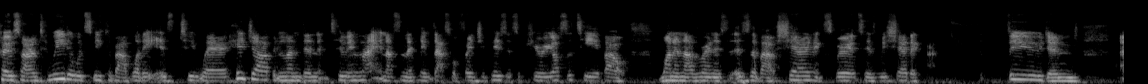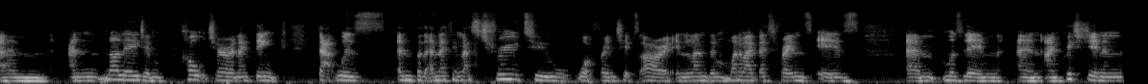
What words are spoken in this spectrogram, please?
Kosar and Tawheda would speak about what it is to wear a hijab in London to enlighten us. And I think that's what friendship is. It's a curiosity about one another, and it's, it's about sharing experiences. We shared food and um, and knowledge and culture, and I think that was and but and I think that's true to what friendships are in London. One of my best friends is um, Muslim and I'm Christian and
